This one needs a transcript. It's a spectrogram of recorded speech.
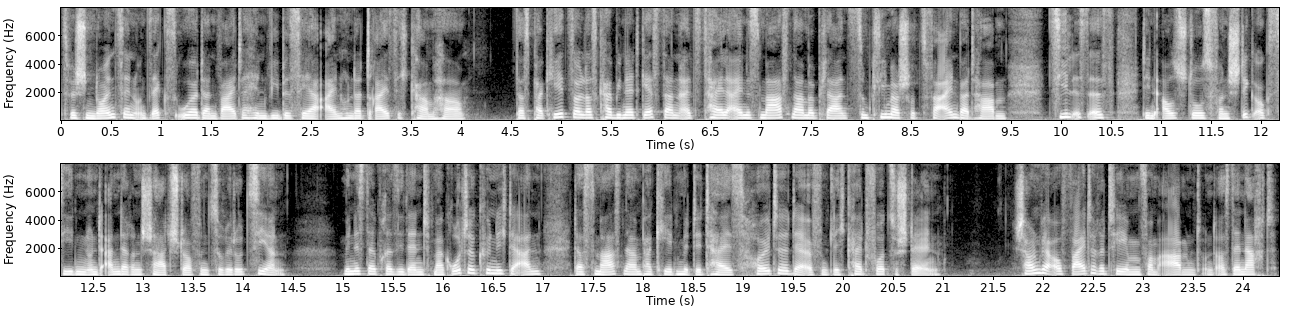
zwischen 19 und 6 Uhr dann weiterhin wie bisher 130 km/h. Das Paket soll das Kabinett gestern als Teil eines Maßnahmeplans zum Klimaschutz vereinbart haben. Ziel ist es, den Ausstoß von Stickoxiden und anderen Schadstoffen zu reduzieren. Ministerpräsident Mark Rutte kündigte an, das Maßnahmenpaket mit Details heute der Öffentlichkeit vorzustellen. Schauen wir auf weitere Themen vom Abend und aus der Nacht.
